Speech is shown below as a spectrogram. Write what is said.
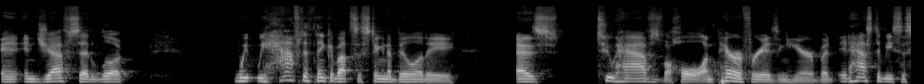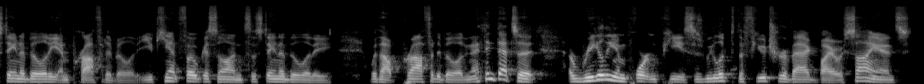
And, and Jeff said, look, we, we have to think about sustainability as two halves of a whole. I'm paraphrasing here, but it has to be sustainability and profitability. You can't focus on sustainability without profitability. And I think that's a, a really important piece as we look to the future of ag bioscience.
